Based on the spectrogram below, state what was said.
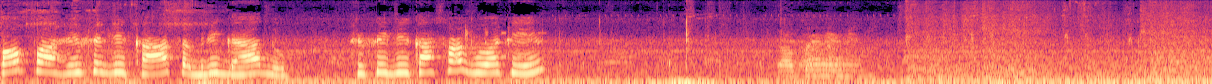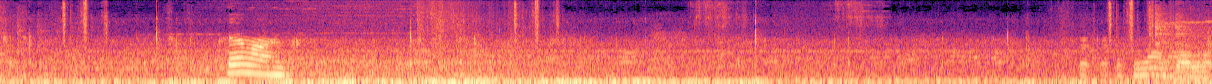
Opa, rifle de caça, obrigado. Rifle de caça azul aqui, hein? Tá, tem. Tem mais. Com uma bala lá.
